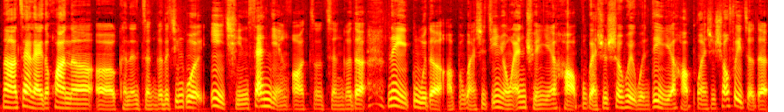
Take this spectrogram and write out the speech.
那再来的话呢，呃，可能整个的经过疫情三年啊，这整个的内部的啊，不管是金融安全也好，不管是社会稳定也好，不管是消费者的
